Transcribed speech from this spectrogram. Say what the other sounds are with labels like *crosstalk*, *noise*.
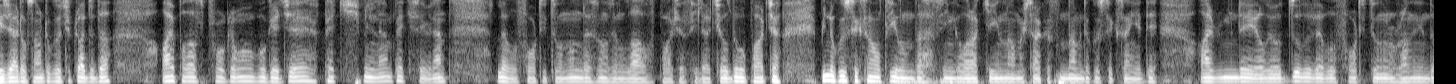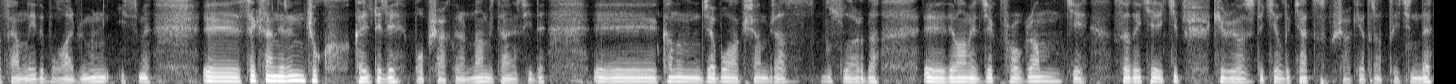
geceler 99 Açık Radyo'da iPalaz programı bu gece pek bilinen pek sevilen Level 42'nun Lessons in Love parçasıyla açıldı. Bu parça 1986 yılında single olarak yayınlanmıştı arkasından 1987 albümünde yer alıyordu. Level 42'nun Running in the Family'di bu albümün ismi. Ee, 80'lerin çok kaliteli pop şarkılarından bir tanesiydi. E, kanımca bu akşam biraz bu sularda e, devam edecek program ki sıradaki ekip Curiosity Kill the Cat bu şarkıyı hatırlattığı için de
